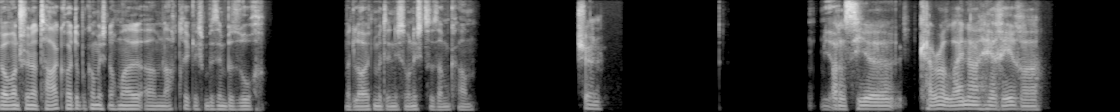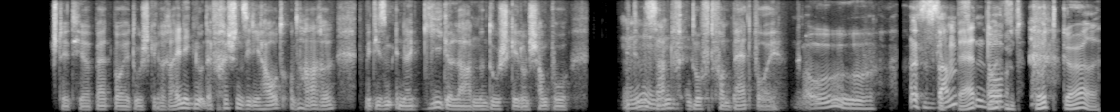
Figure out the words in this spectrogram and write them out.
Ja, war ein schöner Tag. Heute bekomme ich nochmal ähm, nachträglich ein bisschen Besuch. Mit Leuten, mit denen ich so nicht zusammenkam. Schön. War das hier Carolina Herrera? Steht hier, Bad Boy Duschgel. Reinigen und erfrischen Sie die Haut und Haare mit diesem energiegeladenen Duschgel und Shampoo. Mit dem Mm. sanften Duft von Bad Boy. Oh. Bad Sanften Boy Duft. und Good Girl.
